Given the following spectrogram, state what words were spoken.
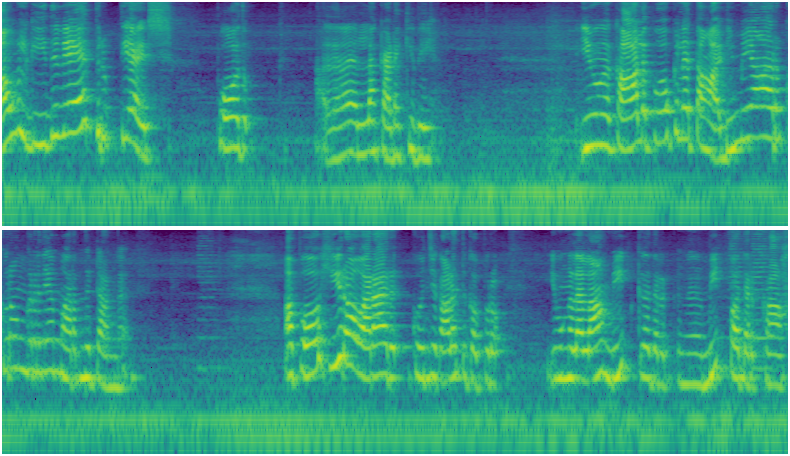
அவங்களுக்கு இதுவே திருப்தி ஆயிடுச்சு. போதும். அதெல்லாம் எல்லாம் கிடைக்குதே. இவங்க காலப்போக்கில் தான் அடிமையாக இருக்கிறோங்கிறதே மறந்துட்டாங்க. அப்போது ஹீரோ வராரு கொஞ்ச காலத்துக்கு அப்புறம். இவங்களெல்லாம் மீட்கதற்கு மீட்பதற்காக.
